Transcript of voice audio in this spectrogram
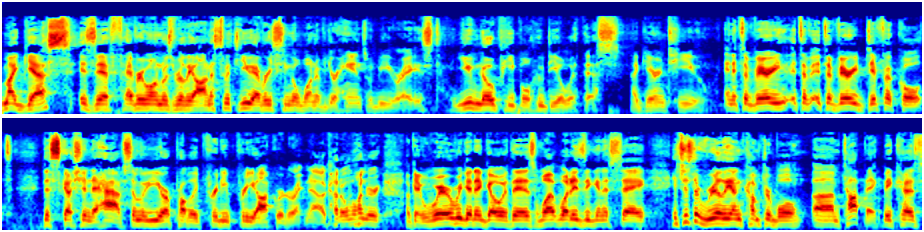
My guess is if everyone was really honest with you, every single one of your hands would be raised. You know people who deal with this, I guarantee you. And it's a very, it's a, it's a very difficult discussion to have. Some of you are probably pretty, pretty awkward right now, kind of wondering, okay, where are we going to go with this? What, what is he going to say? It's just a really uncomfortable um, topic because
